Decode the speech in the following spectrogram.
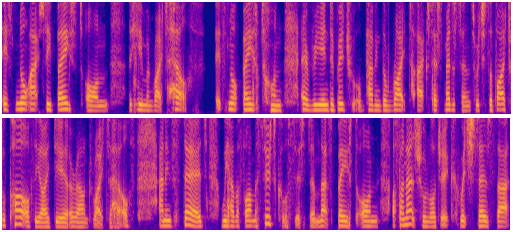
is not actually based on the human right to health. It's not based on every individual having the right to access medicines, which is a vital part of the idea around right to health. And instead, we have a pharmaceutical system that's based on a financial logic, which says that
